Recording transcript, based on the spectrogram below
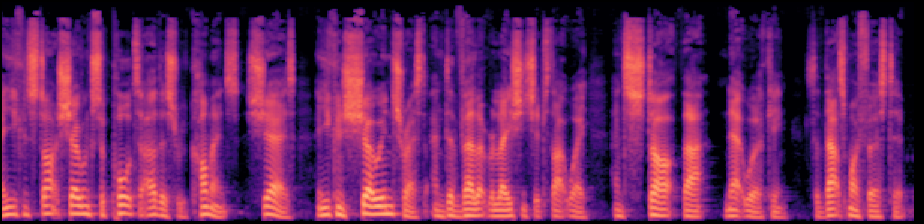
and you can start showing support to others through comments, shares, and you can show interest and develop relationships that way and start that networking. So that's my first tip.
